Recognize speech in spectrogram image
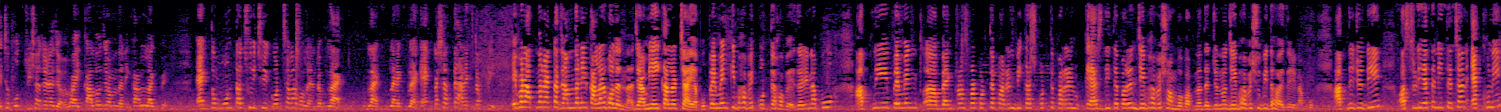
এটা বত্রিশ হাজারে যাবে। ভাই কালো জামদানি কাল লাগবে। একদম মনটা ছুঁই ছুঁই করছে না? বলেন এটা ব্ল্যাক ব্ল্যাক ব্ল্যাক ব্ল্যাক একটা সাথে ফ্রি এবার আপনার একটা জামদানির কালার বলেন না, যে আমি এই কালার চাই, আপু। পেমেন্ট কীভাবে করতে হবে? আপনি পেমেন্ট ট্রান্সফার করতে পারেন, বিকাশ করতে পারেন ক্যাশ দিতে পারেন, যেভাবে সম্ভব আপনাদের জন্য, যেভাবে সুবিধা হয় জারিন আপু। আপনি যদি অস্ট্রেলিয়াতে নিতে চান, এখনই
